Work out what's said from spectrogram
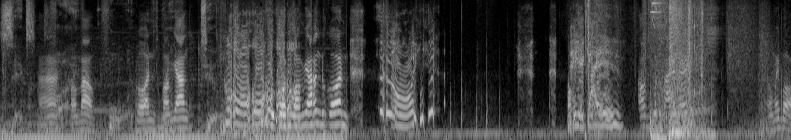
6, อ่าพร้อม 5, เปล่า 4, ทุกคนพร้อมยัง 2, โอ้โหทุกคนพร้อมยังทุกคนโอ้ยไปไกลเอาคนสุดท้ายได้ไหมเอาไม่บอก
